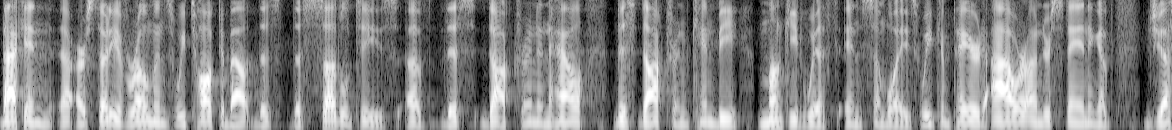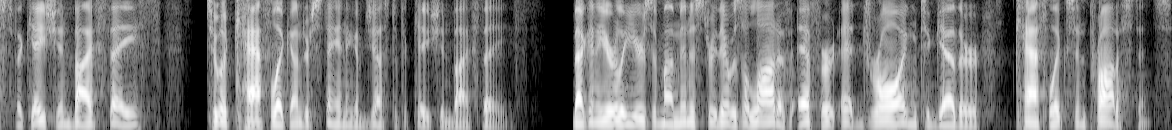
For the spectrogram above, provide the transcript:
Back in uh, our study of Romans, we talked about this, the subtleties of this doctrine and how this doctrine can be monkeyed with in some ways. We compared our understanding of justification by faith to a Catholic understanding of justification by faith. Back in the early years of my ministry, there was a lot of effort at drawing together Catholics and Protestants.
